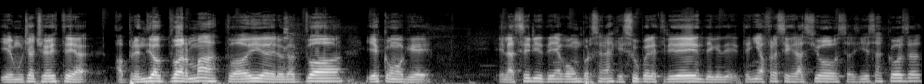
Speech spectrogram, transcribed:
y el muchacho este aprendió a actuar más todavía de lo que actuaba. Y es como que en la serie tenía como un personaje súper estridente, que te- tenía frases graciosas y esas cosas.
